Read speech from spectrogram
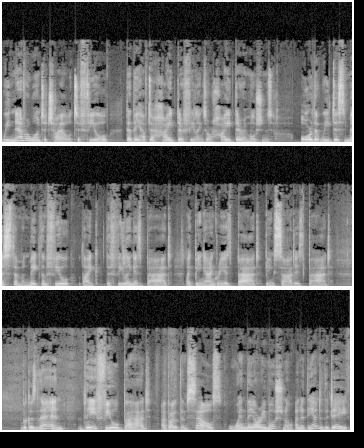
We never want a child to feel that they have to hide their feelings or hide their emotions or that we dismiss them and make them feel like the feeling is bad, like being angry is bad, being sad is bad. Because then they feel bad about themselves when they are emotional. And at the end of the day,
